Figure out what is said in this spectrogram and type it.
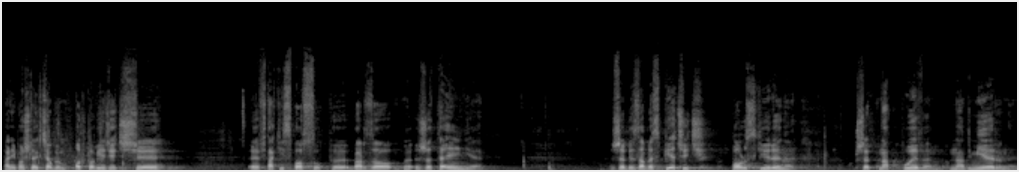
Panie pośle, chciałbym odpowiedzieć e, w taki sposób, e, bardzo e, rzetelnie, żeby zabezpieczyć polski rynek przed napływem nadmiernym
